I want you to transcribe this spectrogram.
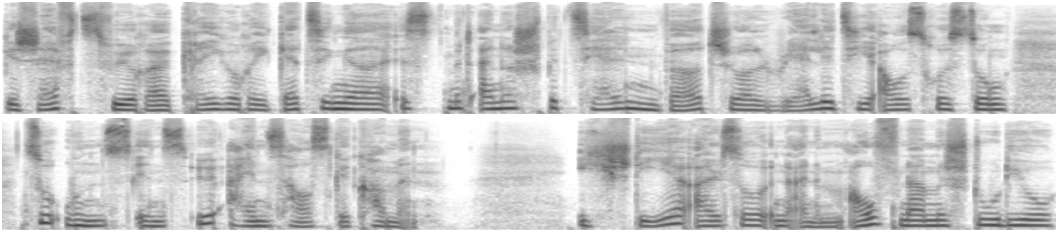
Geschäftsführer Gregory Getzinger ist mit einer speziellen Virtual Reality Ausrüstung zu uns ins Ö1-Haus gekommen. Ich stehe also in einem Aufnahmestudio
